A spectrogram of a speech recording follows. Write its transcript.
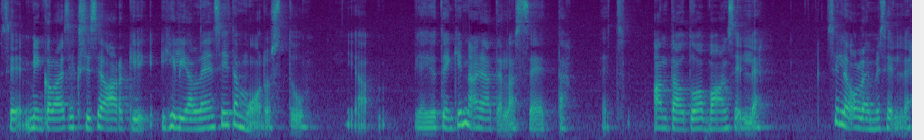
se, minkälaiseksi se arki hiljalleen siitä muodostuu. Ja, ja jotenkin ajatella se, että, että antautua vaan sille, sille olemiselle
